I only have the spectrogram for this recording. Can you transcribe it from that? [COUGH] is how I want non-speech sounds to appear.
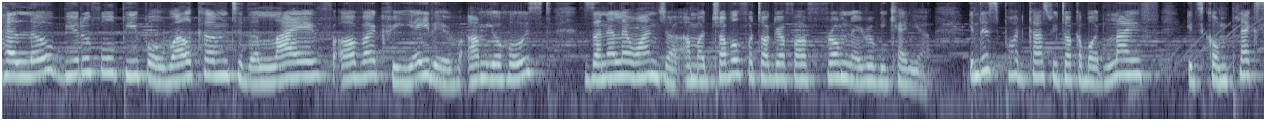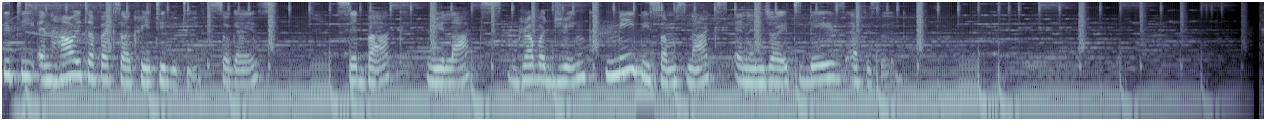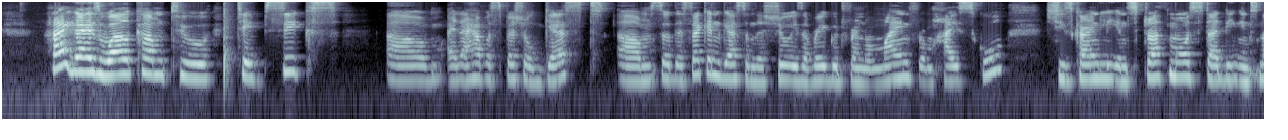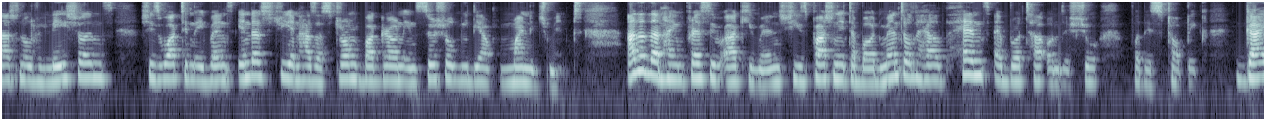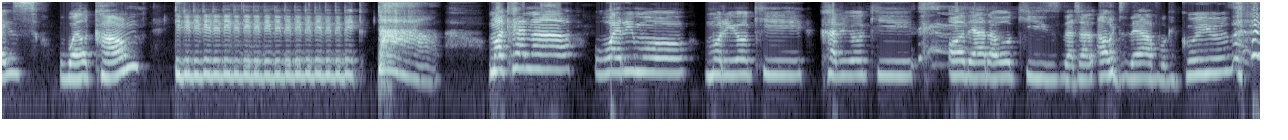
Hello, beautiful people. Welcome to the life of a creative. I'm your host, Zanelle Wanja. I'm a travel photographer from Nairobi, Kenya. In this podcast, we talk about life, its complexity, and how it affects our creativity. So, guys, sit back, relax, grab a drink, maybe some snacks, and enjoy today's episode. Hi, guys, welcome to tape six um, and I have a special guest. Um, so the second guest on the show is a very good friend of mine from high school. She's currently in Strathmore studying international relations. She's worked in the events industry and has a strong background in social media management. Other than her impressive acumen, she's passionate about mental health. Hence, I brought her on the show for this topic. Guys, welcome. Makena Wairimu, Morioki, Karaoke, all the other Okis that are out there for Kikuyus. [LAUGHS]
